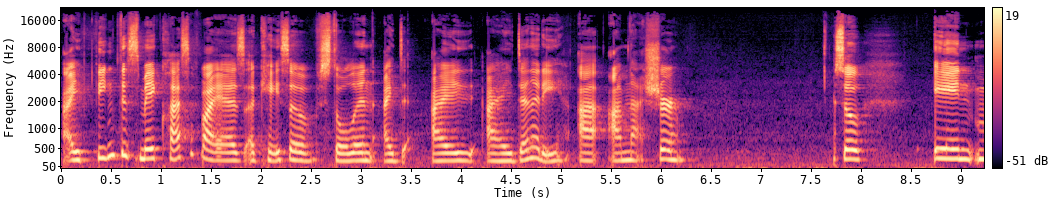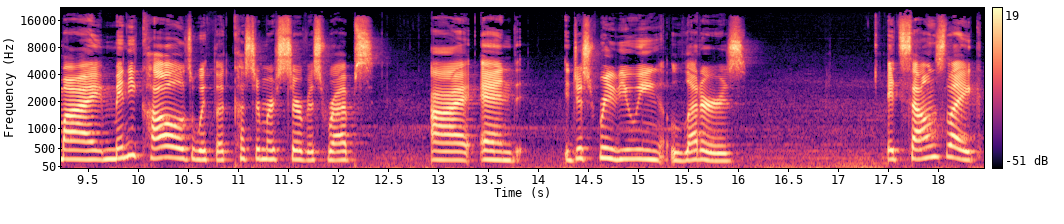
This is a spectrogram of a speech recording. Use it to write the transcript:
i think this may classify as a case of stolen id- I, identity. I, i'm not sure. So in my many calls with the customer service reps, I and just reviewing letters, it sounds like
